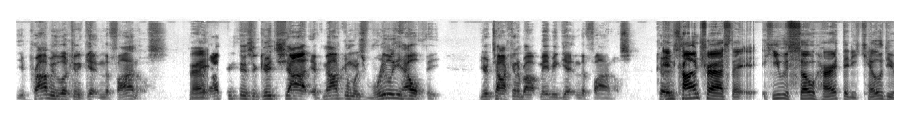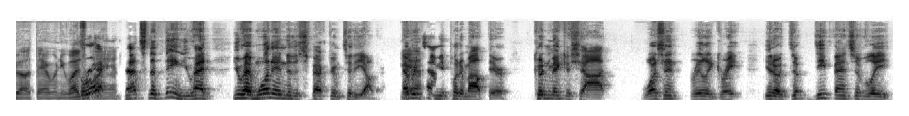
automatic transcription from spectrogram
you're probably looking at getting the finals. Right? I think there's a good shot. If Malcolm was really healthy, you're talking about maybe getting the finals. In contrast, he was so hurt that he killed you out there when he was Correct. playing. That's the thing. You had you had one end of the spectrum to the other. Every time you put him out there, couldn't make a shot, wasn't really great. You know, de- defensively,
